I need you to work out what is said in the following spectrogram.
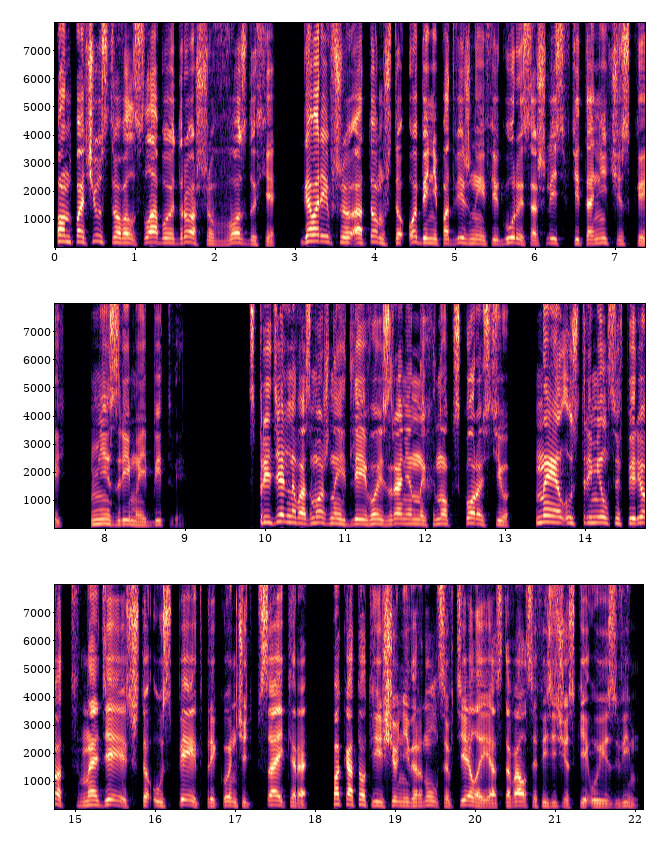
Он почувствовал слабую дрожь в воздухе, говорившую о том, что обе неподвижные фигуры сошлись в титанической, незримой битве. С предельно возможной для его израненных ног скоростью Нейл устремился вперед, надеясь, что успеет прикончить Псайкера, пока тот еще не вернулся в тело и оставался физически уязвим.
